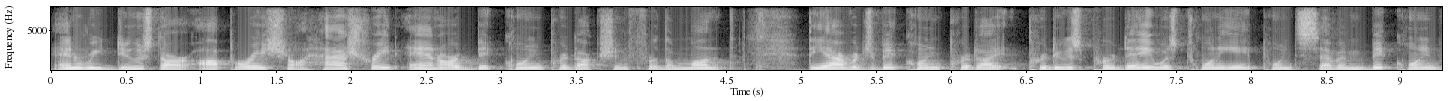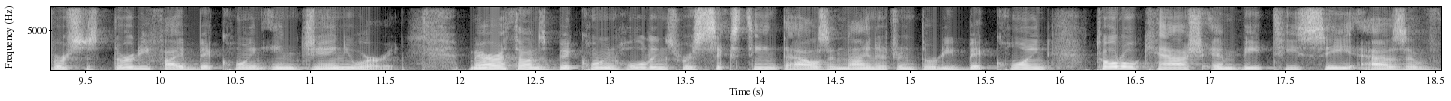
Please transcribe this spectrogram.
and reduced our operational hash rate and our bitcoin production for the month. The average bitcoin produced per day was 28.7 bitcoin versus 35 bitcoin in January. Marathon's bitcoin holdings were 16,930 bitcoin. Total cash and BT BTC as of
